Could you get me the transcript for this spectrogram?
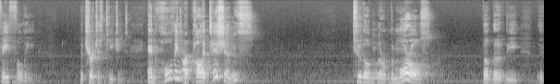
faithfully the church's teachings and holding our politicians to the, the, morals, the, the, the, the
